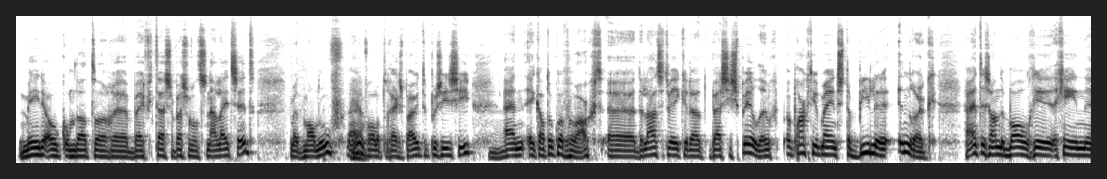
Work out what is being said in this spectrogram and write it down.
Mede ook omdat er eh, bij Vitesse best wel wat snelheid zit. Met Manhoef, hè, vooral op de rechtsbuitenpositie. En ik had ook wel verwacht, eh, de laatste twee keer dat Bessie speelde... bracht hij op mij een stabiele indruk. Hè, het is aan de bal ge- geen, eh,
